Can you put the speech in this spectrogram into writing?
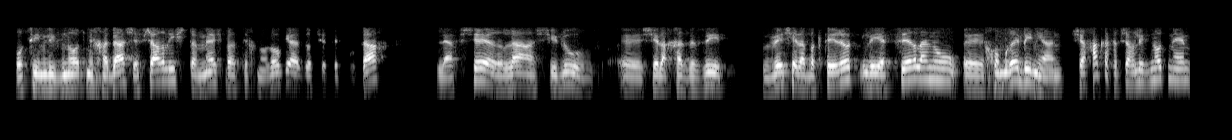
רוצים לבנות מחדש, אפשר להשתמש בטכנולוגיה הזאת שתפותח, לאפשר לשילוב אה, של החזזית ושל הבקטריות לייצר לנו אה, חומרי בניין, שאחר כך אפשר לבנות מהם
